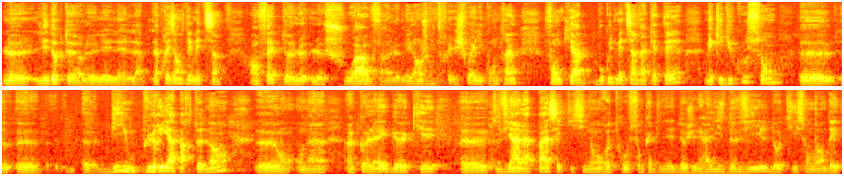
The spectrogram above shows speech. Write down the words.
les docteurs, la, présence des médecins. En fait, le, choix, enfin le mélange entre les choix et les contraintes font qu'il y a beaucoup de médecins vacataires, mais qui du coup sont euh, euh, bi ou pluri-appartenants. On, a un, collègue qui est qui vient à la passe et qui sinon retrouve son cabinet de généraliste de ville, d'autres qui sont dans des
